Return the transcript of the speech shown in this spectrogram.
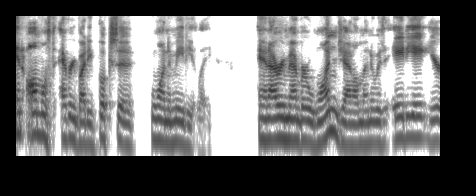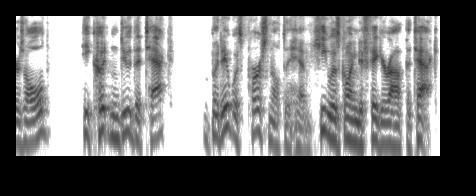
and almost everybody books a one immediately. And I remember one gentleman who was 88 years old. He couldn't do the tech, but it was personal to him. He was going to figure out the tech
